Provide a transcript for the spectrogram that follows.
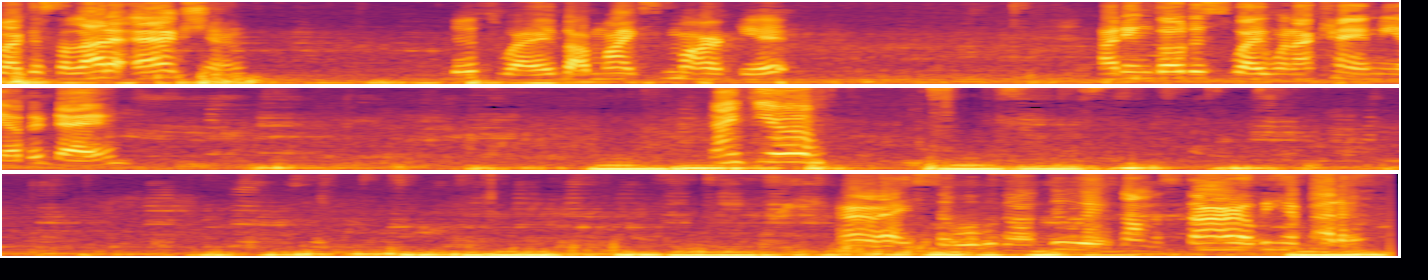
Like it's a lot of action this way by Mike's Market. I didn't go this way when I came the other day. Thank you. All right, so what we're gonna do is I'm gonna start over here by the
